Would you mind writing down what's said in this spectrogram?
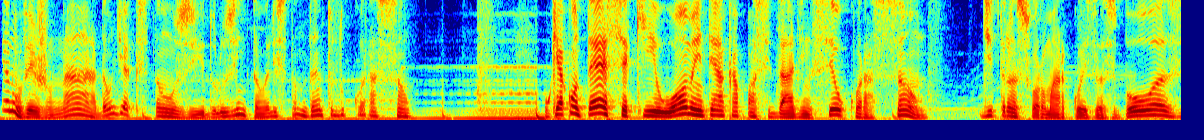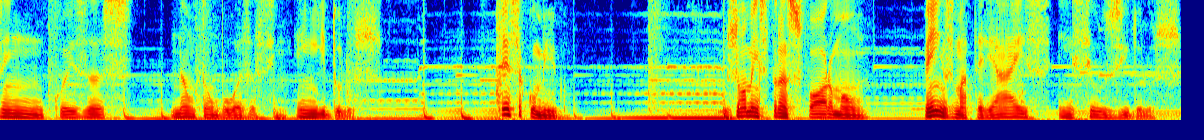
eu não vejo nada. Onde é que estão os ídolos? Então, eles estão dentro do coração. O que acontece é que o homem tem a capacidade em seu coração de transformar coisas boas em coisas não tão boas assim, em ídolos. Pensa comigo. Os homens transformam bens materiais em seus ídolos.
